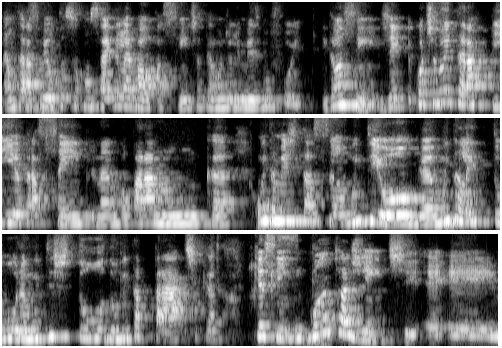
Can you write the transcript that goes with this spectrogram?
Né? Um terapeuta Sim. só consegue levar o paciente até onde ele mesmo foi. Então, assim, gente, eu continuo em terapia para sempre, né? Não vou parar nunca. Muita meditação, muito yoga, muita leitura, muito estudo, muita prática. Porque, assim, enquanto a gente é, é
